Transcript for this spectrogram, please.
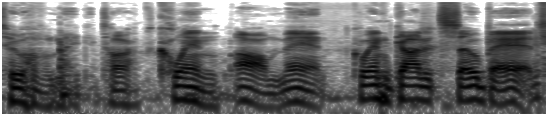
Two of them make it. Talk. Quint. Oh, man. Quint got it so bad.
